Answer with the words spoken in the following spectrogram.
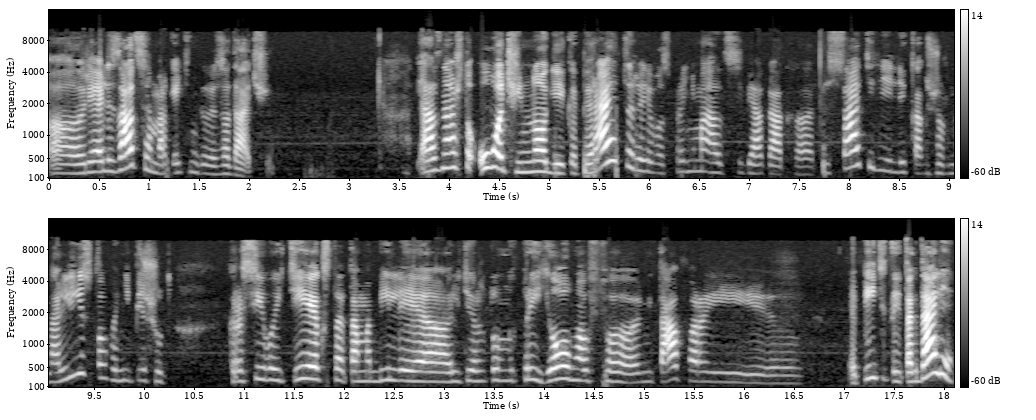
э, реализация маркетинговой задачи. Я знаю, что очень многие копирайтеры воспринимают себя как э, писатели или как журналистов. Они пишут красивые тексты, там обилие литературных приемов, э, метафоры, э, эпитеты и так далее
